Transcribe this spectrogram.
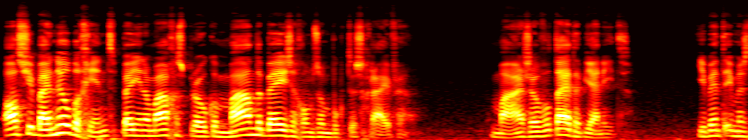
Als je bij nul begint, ben je normaal gesproken maanden bezig om zo'n boek te schrijven. Maar zoveel tijd heb jij niet. Je bent immers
